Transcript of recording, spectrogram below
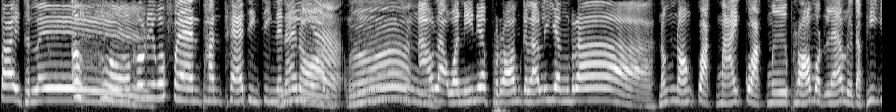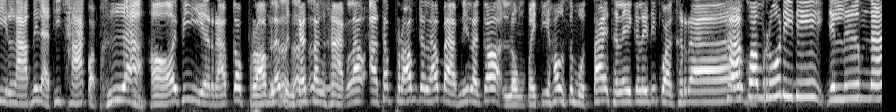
ใต้ทะเลโอ้โหเขาเรียกว่าแฟนพันธ์แท้จริง ๆนะแน่เนี่ยนอนอือ่ามเอาล่ะวันนี้เนี่ยพร้อมกันแล้วหรือยังล่ะน้องๆกวักไม้กวักมือพร้อมหมดแล้วเหลือแต่พี่ยีราฟนี่แหละที่ช้ากว่าเพื่อนหอยพี่ยีรับก็พร้อมแล้วเหมือนกันต่างหากแล้วอะถ้าพร้อมกันแล้วแบบนี้แล้วก็ลงไปที่ห้องสมุดใต้ทะเลกันเลยดีกว่าครัหาบความรู้ดีๆ อย่าลืมนะ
